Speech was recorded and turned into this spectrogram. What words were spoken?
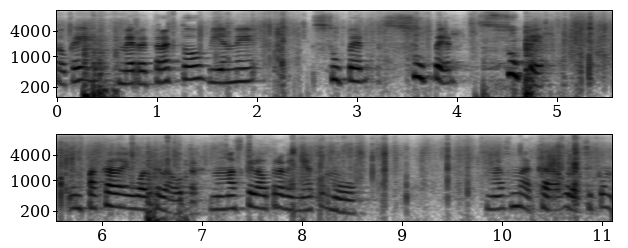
Ok, me retracto, viene súper, súper, súper empacada igual que la otra. Nomás que la otra venía como más macabro, así como...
